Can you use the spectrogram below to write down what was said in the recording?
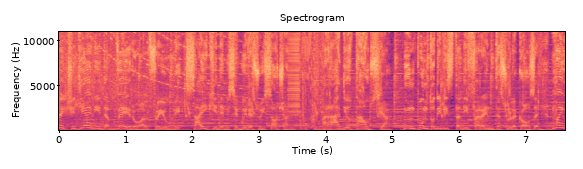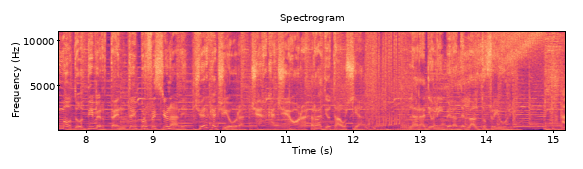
Se ci tieni davvero al Friuli, sai chi devi seguire sui social? Radio Tausia, un punto di vista differente sulle cose, ma in modo divertente e professionale. Cercaci ora, cercaci ora. Radio Tausia, la radio libera dell'Alto Friuli.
